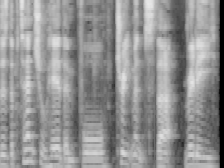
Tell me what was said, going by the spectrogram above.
there's the potential here then for treatments that really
